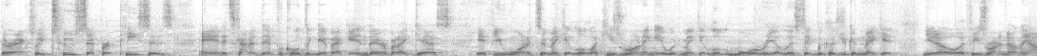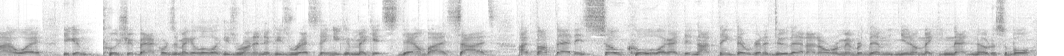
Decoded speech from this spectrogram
They're actually two separate pieces, and it's kind of difficult to get back in there, but I guess if you wanted to make it look like he's running, it would make it look more realistic because you can make it, you know, if he's running down the aisleway, you can push it backwards and make it look like he's running. If he's resting, you can make it down by his sides. I thought that is so cool. Like, I did not think they were going to do that. I don't remember them, you know, making that noticeable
